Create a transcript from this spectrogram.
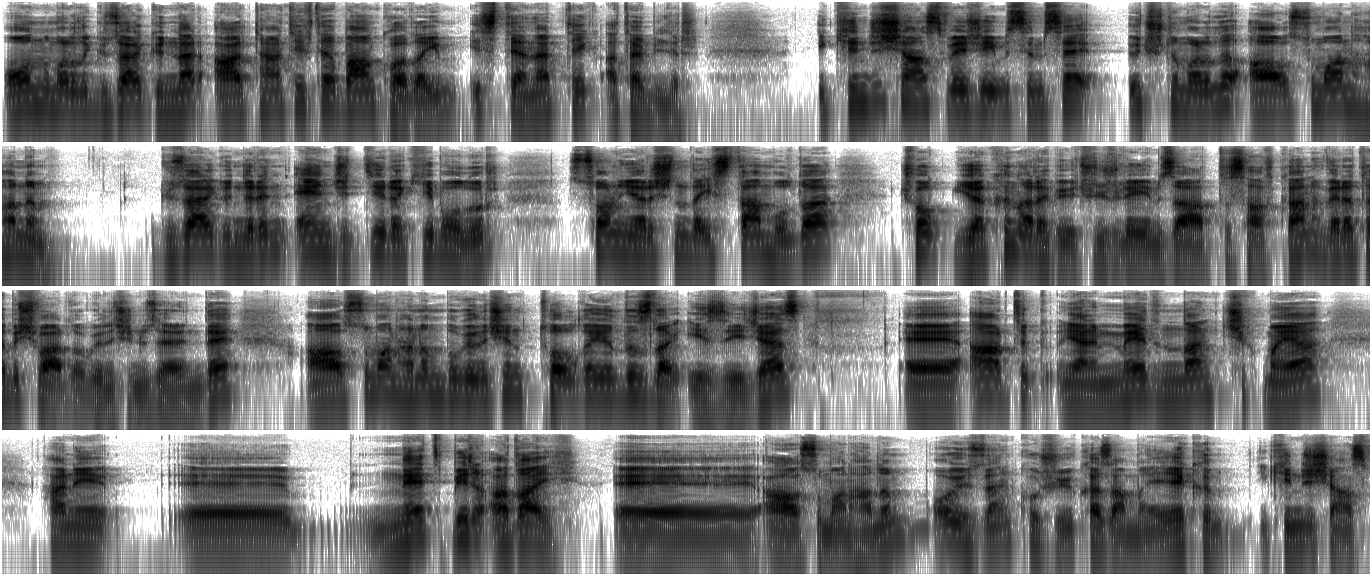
10 numaralı güzel günler alternatifte banko adayım. İsteyenler tek atabilir. İkinci şans vereceğim isimse 3 numaralı Asuman Hanım. Güzel günlerin en ciddi rakibi olur. Son yarışında İstanbul'da çok yakın ara bir üçüncülüğe imza attı Safkan. Vedat Abiş vardı o gün için üzerinde. Asuman Hanım bugün için Tolga Yıldız'la izleyeceğiz. Ee, artık yani Maiden'dan çıkmaya hani e, net bir aday e, Asuman Hanım. O yüzden koşuyu kazanmaya yakın. ikinci şans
